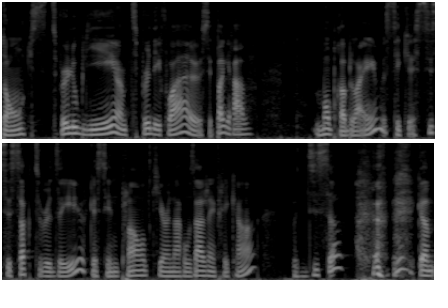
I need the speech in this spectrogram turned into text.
Donc, si tu veux l'oublier un petit peu des fois, euh, c'est pas grave. Mon problème, c'est que si c'est ça que tu veux dire, que c'est une plante qui a un arrosage infréquent, dis ça? Comme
